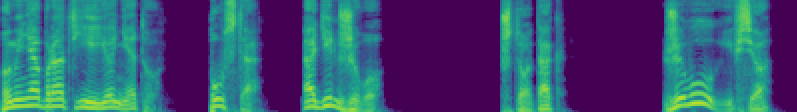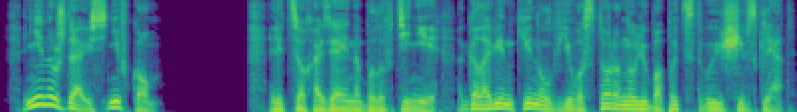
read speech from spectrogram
«У меня, брат, ее нету. Пусто. Один живу». «Что так?» «Живу, и все. Не нуждаюсь ни в ком». Лицо хозяина было в тени. Головин кинул в его сторону любопытствующий взгляд.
